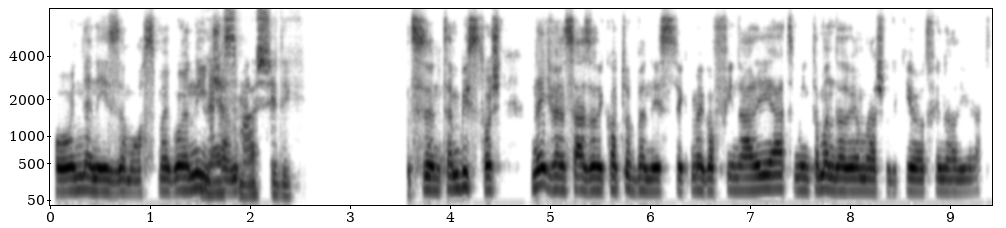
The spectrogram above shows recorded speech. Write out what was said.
hogy ne nézzem azt meg, olyan nincsen. Lesz második. Szerintem biztos 40%-kal többen nézték meg a fináléját, mint a Mandalorian második évad fináléját.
